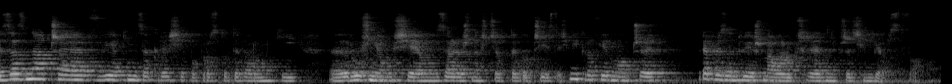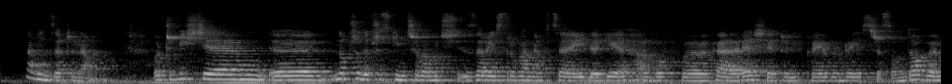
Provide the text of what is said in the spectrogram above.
zaznaczę, w jakim zakresie po prostu te warunki różnią się w zależności od tego, czy jesteś mikrofirmą, czy reprezentujesz małe lub średnie przedsiębiorstwo. A więc zaczynamy. Oczywiście, y, no przede wszystkim trzeba być zarejestrowanym w CEIDG albo w KRS-ie, czyli w Krajowym Rejestrze Sądowym.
